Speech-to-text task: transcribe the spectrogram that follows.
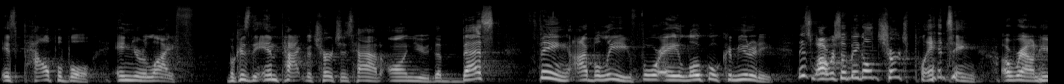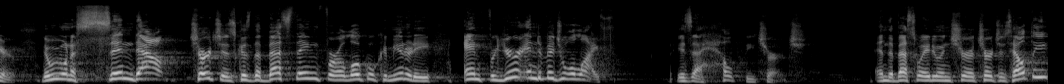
is palpable in your life because the impact the church has had on you. The best thing, I believe, for a local community. This is why we're so big on church planting around here, that we want to send out churches because the best thing for a local community and for your individual life is a healthy church. And the best way to ensure a church is healthy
